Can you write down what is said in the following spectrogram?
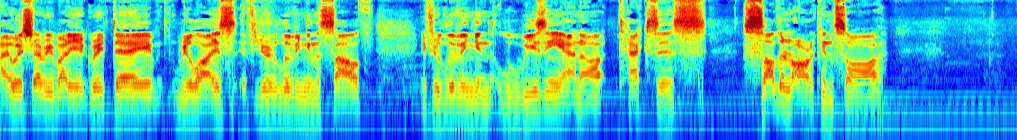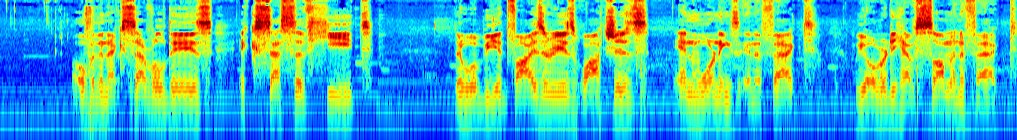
I wish everybody a great day. Realize if you're living in the South, if you're living in Louisiana, Texas, southern Arkansas, over the next several days, excessive heat. There will be advisories, watches, and warnings in effect. We already have some in effect.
